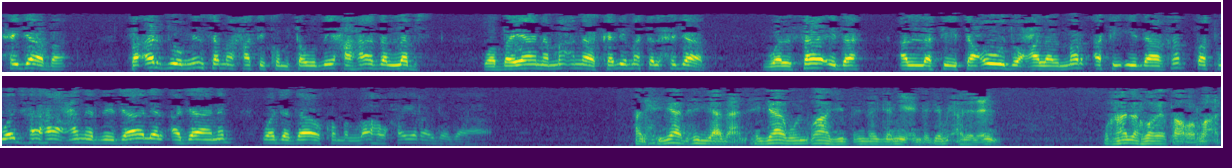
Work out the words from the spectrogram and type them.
حجابا. فأرجو من سماحتكم توضيح هذا اللبس وبيان معنى كلمة الحجاب والفائدة التي تعود على المرأة إذا غطت وجهها عن الرجال الأجانب. وجزاكم الله خير الجزاء. الحجاب حجابان حجاب واجب عند الجميع عند جميع أهل العلم. وهذا هو غطاء الرأس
